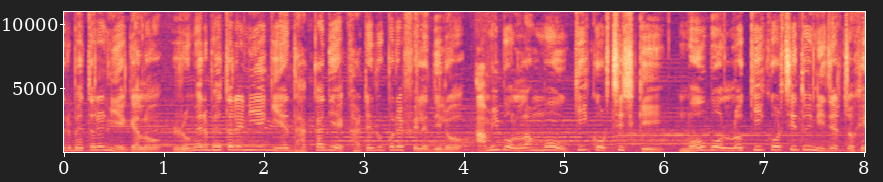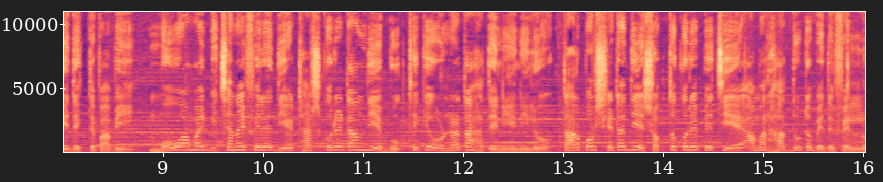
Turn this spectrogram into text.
রুমের ভেতরে নিয়ে গেল। রুমের ভেতরে নিয়ে গিয়ে ধাক্কা দিয়ে খাটের উপরে ফেলে দিল। আমি বললাম, মৌ, কি করছিস কি? মৌ বলল, কি করছি তুই নিজের চোখেই দেখতে পাবি। মৌ আমায় বিছানায় ফেলে দিয়ে ঠাস করে টান দিয়ে বুক থেকে ওড়নাটা হাতে নিয়ে নিল। তারপর সেটা দিয়ে শক্ত করে পেঁচিয়ে আমার হাত দুটো বেঁধে ফেলল।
